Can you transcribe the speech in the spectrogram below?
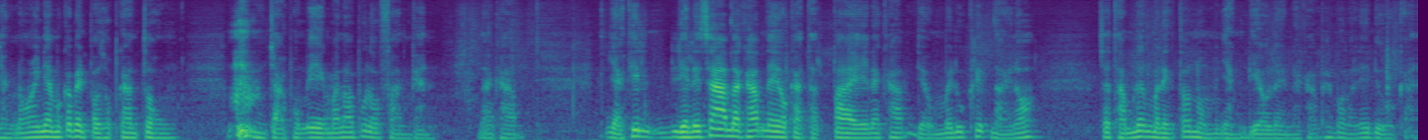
อย่างน้อยเนี่ยมันก็เป็นประสบการณ์ตรงจากผมเองมาเล่าพวกเราฟังกันนะครับ อย่างที่เรียนได้ทราบนะครับในโอกาสถัดไปนะครับ เดี๋ยวไม่รู้คลิปไหนเนาะ จะทำเรื่องมะเร็งเต้านมอย่างเดียวเลยนะครับ ให้พวกเราได้ดูกัน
